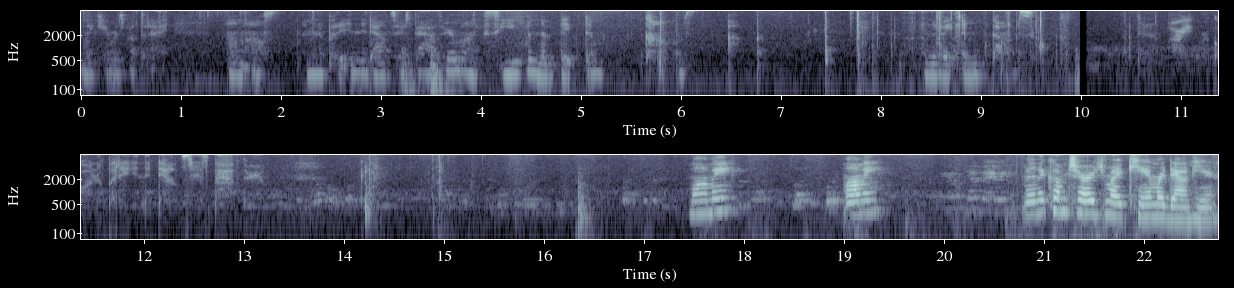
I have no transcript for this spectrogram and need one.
My camera's about to die. Um, I'll, I'm gonna put it in the downstairs bathroom. I'll see when the victim comes up. When the victim comes. Alright, we're going to put it in the downstairs bathroom. Mommy? Mommy? I'm gonna come charge my camera down here.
